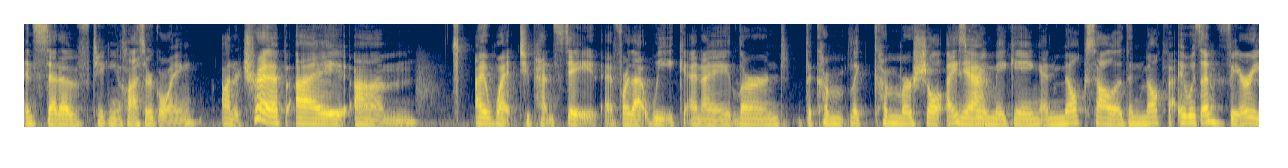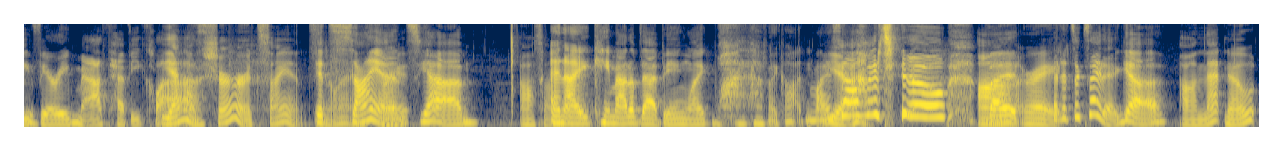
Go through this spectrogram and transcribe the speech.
instead of taking a class or going on a trip, I um, I went to Penn State for that week, and I learned the com- like commercial ice Yeah. cream making and milk solids and milk. It was a very very math heavy class. Yeah, sure, it's science. it's way, science. Yeah. Awesome. And I came out of that being like, what have I gotten myself Yeah. into? But, right. but it's exciting. Yeah. on that note,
